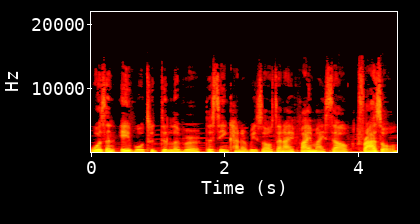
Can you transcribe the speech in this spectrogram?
wasn't able to deliver the same kind of results and I find myself frazzled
